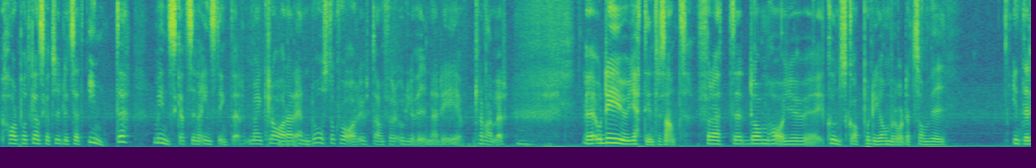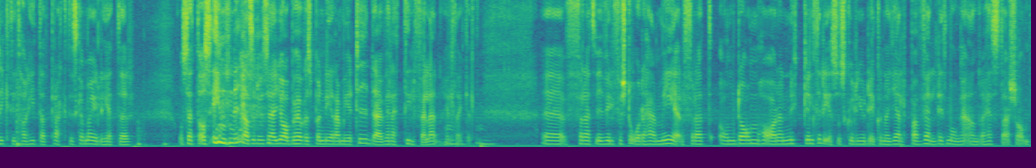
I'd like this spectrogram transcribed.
har på ett ganska tydligt sätt inte minskat sina instinkter men klarar ändå att stå kvar utanför Ullevi när det är kravaller. Mm. Eh, Och det är ju jätteintressant för att eh, de har ju eh, kunskap på det området som vi inte riktigt har hittat praktiska möjligheter att sätta oss in i. Alltså det vill säga jag behöver spendera mer tid där vid rätt tillfällen helt Mm, enkelt. mm. För att vi vill förstå det här mer. För att om de har en nyckel till det så skulle ju det kunna hjälpa väldigt många andra hästar som,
